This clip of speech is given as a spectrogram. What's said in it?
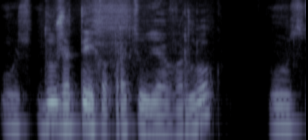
Ось. Дуже тихо працює оверлок. Ось.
